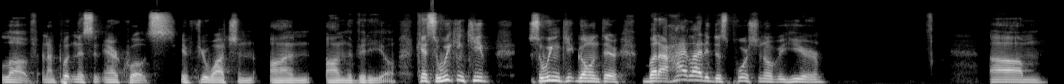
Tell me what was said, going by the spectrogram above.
love and i'm putting this in air quotes if you're watching on on the video okay so we can keep so we can keep going there but i highlighted this portion over here um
